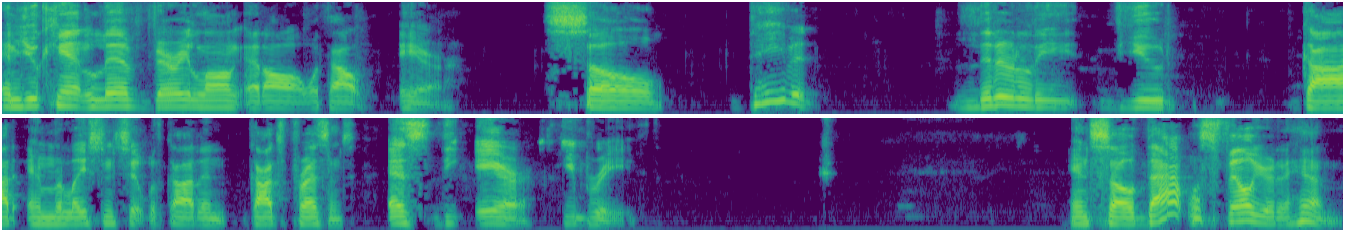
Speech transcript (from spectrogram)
And you can't live very long at all without air. So David literally viewed God and relationship with God and God's presence as the air he breathed. And so that was failure to him.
